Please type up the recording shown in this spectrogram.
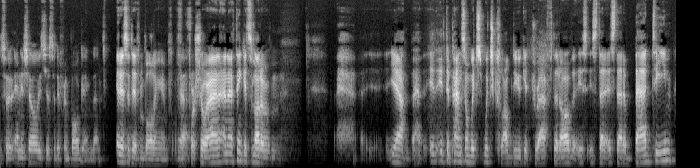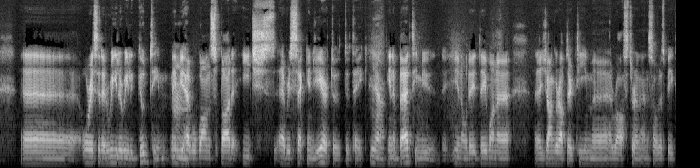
so NHL is just a different ball game then. It is a different ballgame for, Yeah. for, for sure, and and I think it's a lot of yeah. It, it depends on which which club do you get drafted of. Is is that is that a bad team? Uh, or is it a really really good team? Maybe you Mm. have one spot each every second year to, to take. Yeah, In a bad team, you you know they, they want to uh, younger up their team uh, roster and, and so to speak.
